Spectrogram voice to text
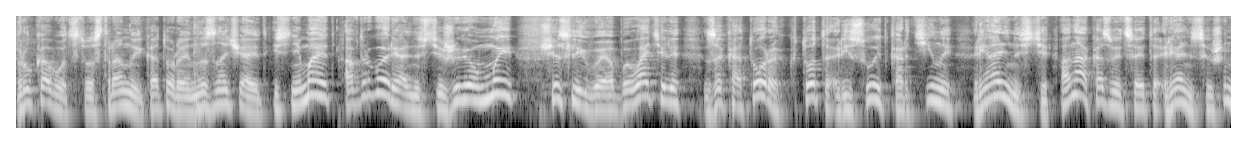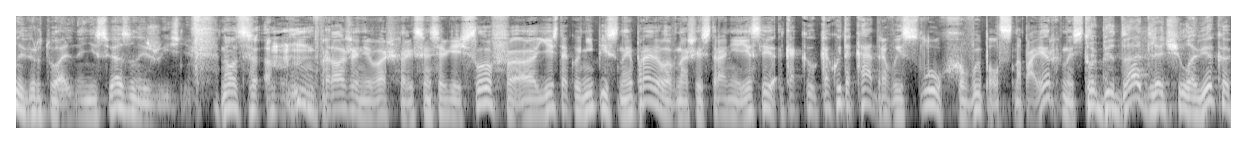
руководство страны, которое назначает и снимает, а в другой реальности живем мы, счастливые обыватели, за которых кто-то рисует картины реальности. Она, оказывается, это реальность совершенно виртуальная, не связанная с жизнью. Ну вот в продолжении ваших, Александр Сергеевич, слов, э, есть такое неписанное правило в нашей стране. Если как, какой-то кадровый слух выполз на поверхность... То беда для человека,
